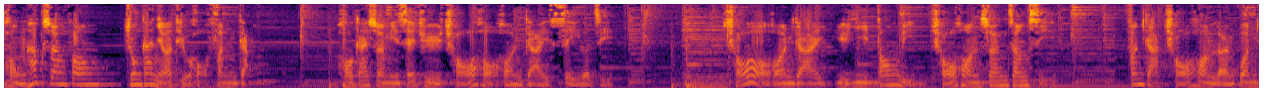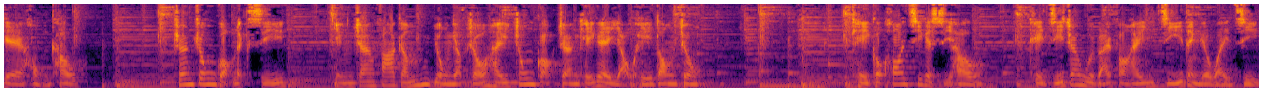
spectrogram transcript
紅黑雙方中間有一條河分隔，河界上面寫住楚河漢界四個字。楚河漢界寓意當年楚漢相爭時，分隔楚漢兩軍嘅鴻溝，將中國歷史形象化咁融入咗喺中國象棋嘅遊戲當中。棋局開始嘅時候，棋子將會擺放喺指定嘅位置。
